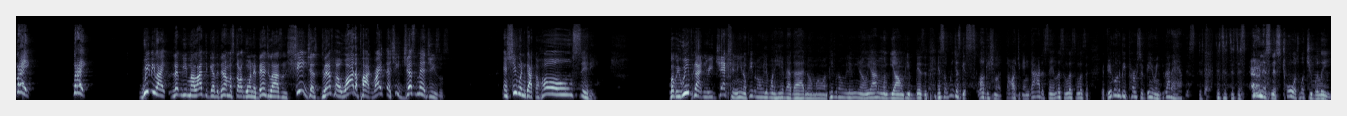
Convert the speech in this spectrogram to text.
like like, we be like, let me get my life together, then I'm gonna start going evangelizing. She just left her water pot right there. She just met Jesus. And she went and got the whole city. But we, we've gotten rejection. You know, people don't really want to hear about God no more. And people don't really, you know, y'all don't want to be all in people's business. And so we just get sluggish and lethargic. And God is saying, listen, listen, listen. If you're going to be persevering, you got to have this, this, this, this, this earnestness towards what you believe.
